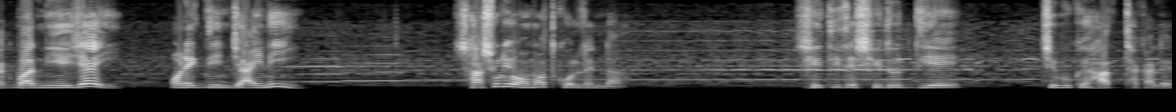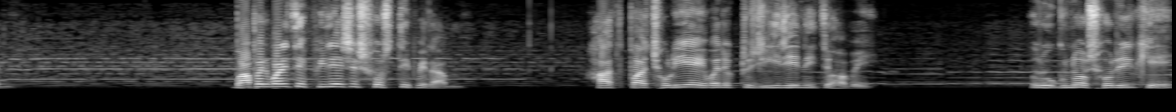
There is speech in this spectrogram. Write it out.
একবার নিয়ে যাই অনেক দিন যায়নি শাশুড়ি অমত করলেন না। স্মৃতিতে সিঁদুর দিয়ে চিবুকে হাত ঠেকালেন। বাপের বাড়িতে ফিরে এসে স্বস্তি পেলাম। হাত পা ছড়িয়ে এবার একটু জিরিয়ে নিতে হবে। রুগ্ন শরীরকে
